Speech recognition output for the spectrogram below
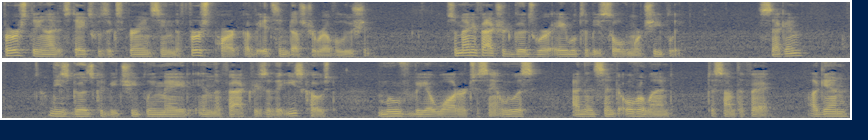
First, the United States was experiencing the first part of its Industrial Revolution, so manufactured goods were able to be sold more cheaply. Second, these goods could be cheaply made in the factories of the East Coast, moved via water to St. Louis, and then sent overland to Santa Fe. Again,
